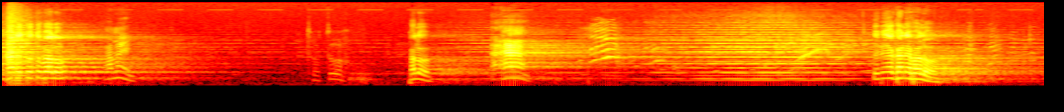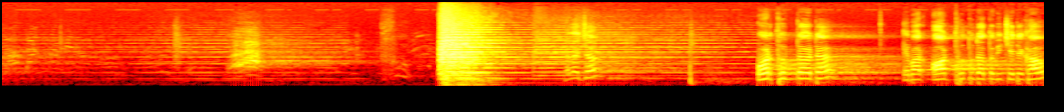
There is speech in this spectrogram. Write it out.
এখানে তো তো ভালো। আমি? তো তো। হ্যালো হ্যাঁ। তুমি এখানে ভালো? ফেলেছ ওর থুপটা ওটা? এবার অর থুতুটা তুমি চেটে খাও।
